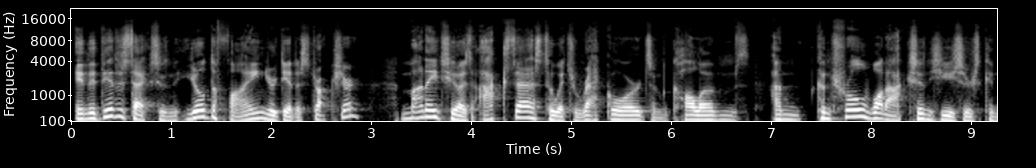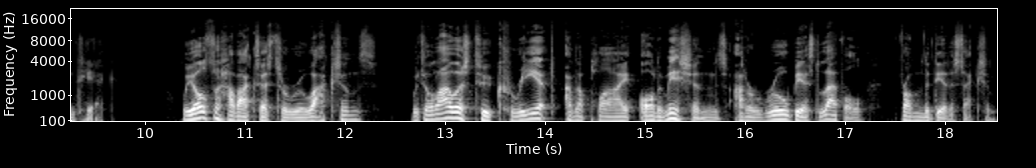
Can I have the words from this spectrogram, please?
In the data section, you'll define your data structure manage who has access to which records and columns, and control what actions users can take. We also have access to row actions, which allow us to create and apply automations at a row-based level from the data section.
